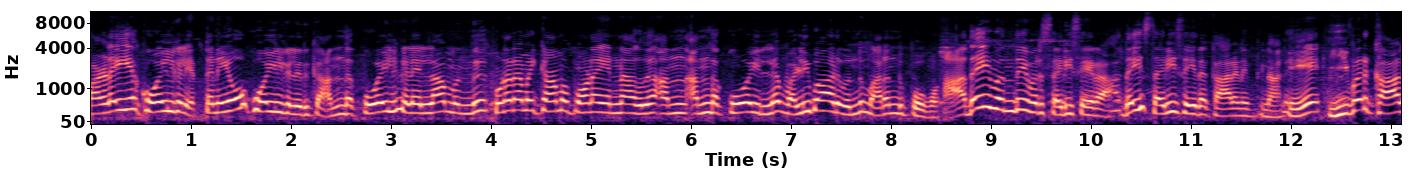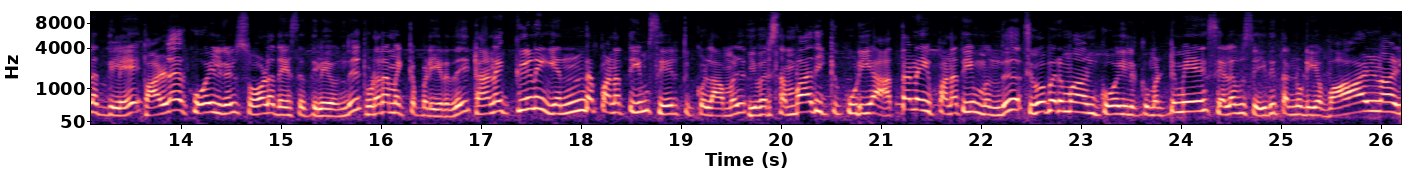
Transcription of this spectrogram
பழைய கோயில்கள் எத்தனையோ கோயில்கள் இருக்கு. அந்த கோயில்கள் எல்லாம் வந்து புனரமைக்காம போனா என்ன ஆகுது அந்த அந்த கோயில்ல வழிபாடு வந்து மறந்து போகும். அதை வந்து இவர் சரி செய்கிறார் அதை சரி செய்த காரணத்தினாலே இவர் காலத்திலே பல கோயில்கள் சோழ தேசத்திலே வந்து புனரமைக்கப்படுகிறது. தனக்குன்னு எந்த பணத்தையும் சேர்த்து கொள்ளாமல் இவர் சம்பாதிக்கக்கூடிய அத்தனை பணத்தையும் வந்து சிவபெருமான் கோயிலுக்கு மட்டுமே செலவு செய்து தன்னுடைய வாழ்நாள்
